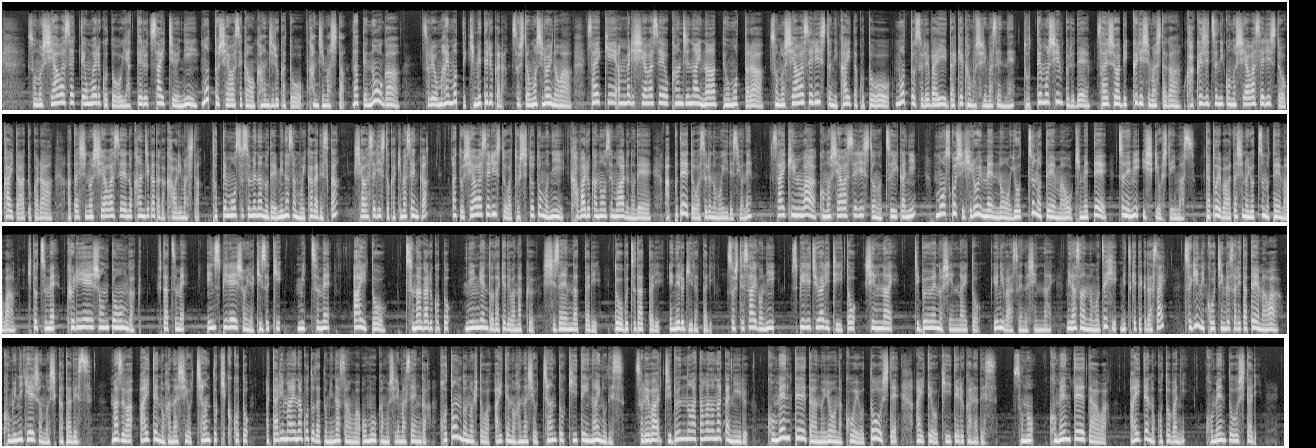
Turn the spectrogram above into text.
その幸せって思えることをやってる最中にもっと幸せ感を感じるかと感じました。だって脳がそれを前もって決めてるから。そして面白いのは最近あんまり幸せを感じないなって思ったらその幸せリストに書いたことをもっとすればいいだけかもしれませんね。とってもシンプルで最初はびっくりしましたが確実にこの幸せリストを書いた後から私の幸せの感じ方が変わりました。とってもおすすめなので皆さんもいかがですか？幸せリスト書きませんか？あと幸せリストは年とともに変わる可能性もあるのでアップデートはするのもいいですよね。最近はこの幸せリストの追加にもう少し広い面の4つのテーマを決めて常に意識をしています。例えば私の4つのテーマは1つ目クリエーションと音楽。2つ目インスピレーションや気づき。3つ目愛とつながること。人間とだけではなく自然だったり動物だったりエネルギーだったりそして最後にスピリチュアリティと信頼自分への信頼とユニバースへの信頼皆さんのもぜひ見つけてください。次にコーチングされたテーマはコミュニケーションの仕方です。まずは相手の話をちゃんと聞くこと。当たり前なことだと皆さんは思うかもしれませんがほとんどの人は相手の話をちゃんと聞いていないのです。それは自分の頭の中にいるコメンテーターのような声を通して相手を聞いてるからです。そのコメンテーターは相手の言葉にコメントをしたり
